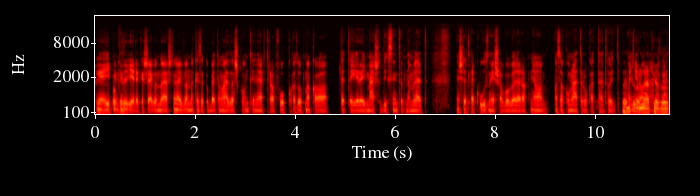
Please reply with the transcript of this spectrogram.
Igen, egyébként okay. ez egy érdekes elgondolás, hogy vannak ezek a betonházas konténer trafók, azoknak a tetejére egy második szintet nem lehet esetleg húzni és abba belerakni az akkumulátorokat, tehát hogy nem tudom, lehet, hogy ez a,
